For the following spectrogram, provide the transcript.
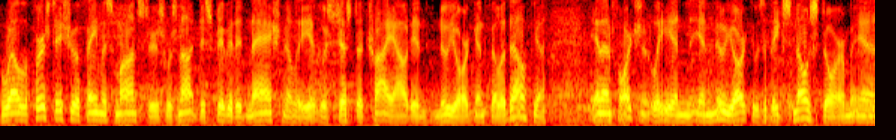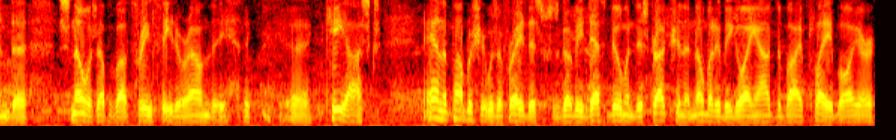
Well the first issue of famous monsters was not distributed nationally. It was just a tryout in new york and philadelphia and unfortunately, in, in New York, there was a big snowstorm, and uh, snow was up about three feet around the, the uh, kiosks. And the publisher was afraid this was going to be death, doom, and destruction, that nobody would be going out to buy Playboy or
